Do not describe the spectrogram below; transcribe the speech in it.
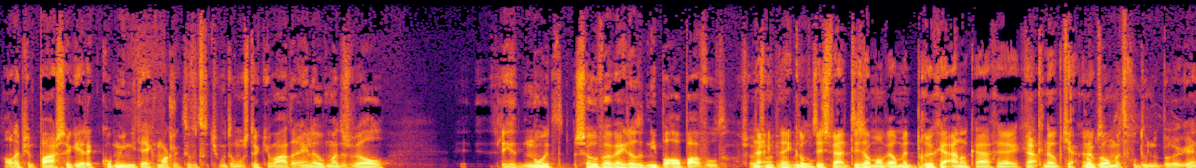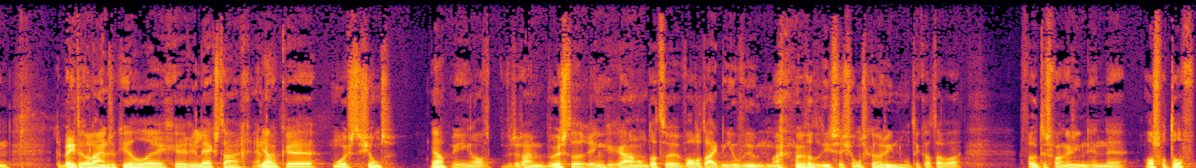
Al heb je een paar stukken, daar kom je niet echt makkelijk te voet. Want je moet om een stukje water heen lopen. Maar het is wel... Het ligt nooit zo ver weg dat het niet behapbaar voelt. Zo, Nee, klopt. Het is, het is allemaal wel met bruggen aan elkaar eh, geknoopt. Ja, En ook wel met voldoende bruggen. En de metrolijn is ook heel erg eh, relaxed daar. En Ja. ook eh, mooie stations. Ja. We, gingen al, we zijn bewust erin gegaan omdat we, we hadden het eigenlijk niet hoeven doen. Maar we wilden die stations gewoon zien. Want ik had daar wel foto's van gezien en eh was wel tof.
